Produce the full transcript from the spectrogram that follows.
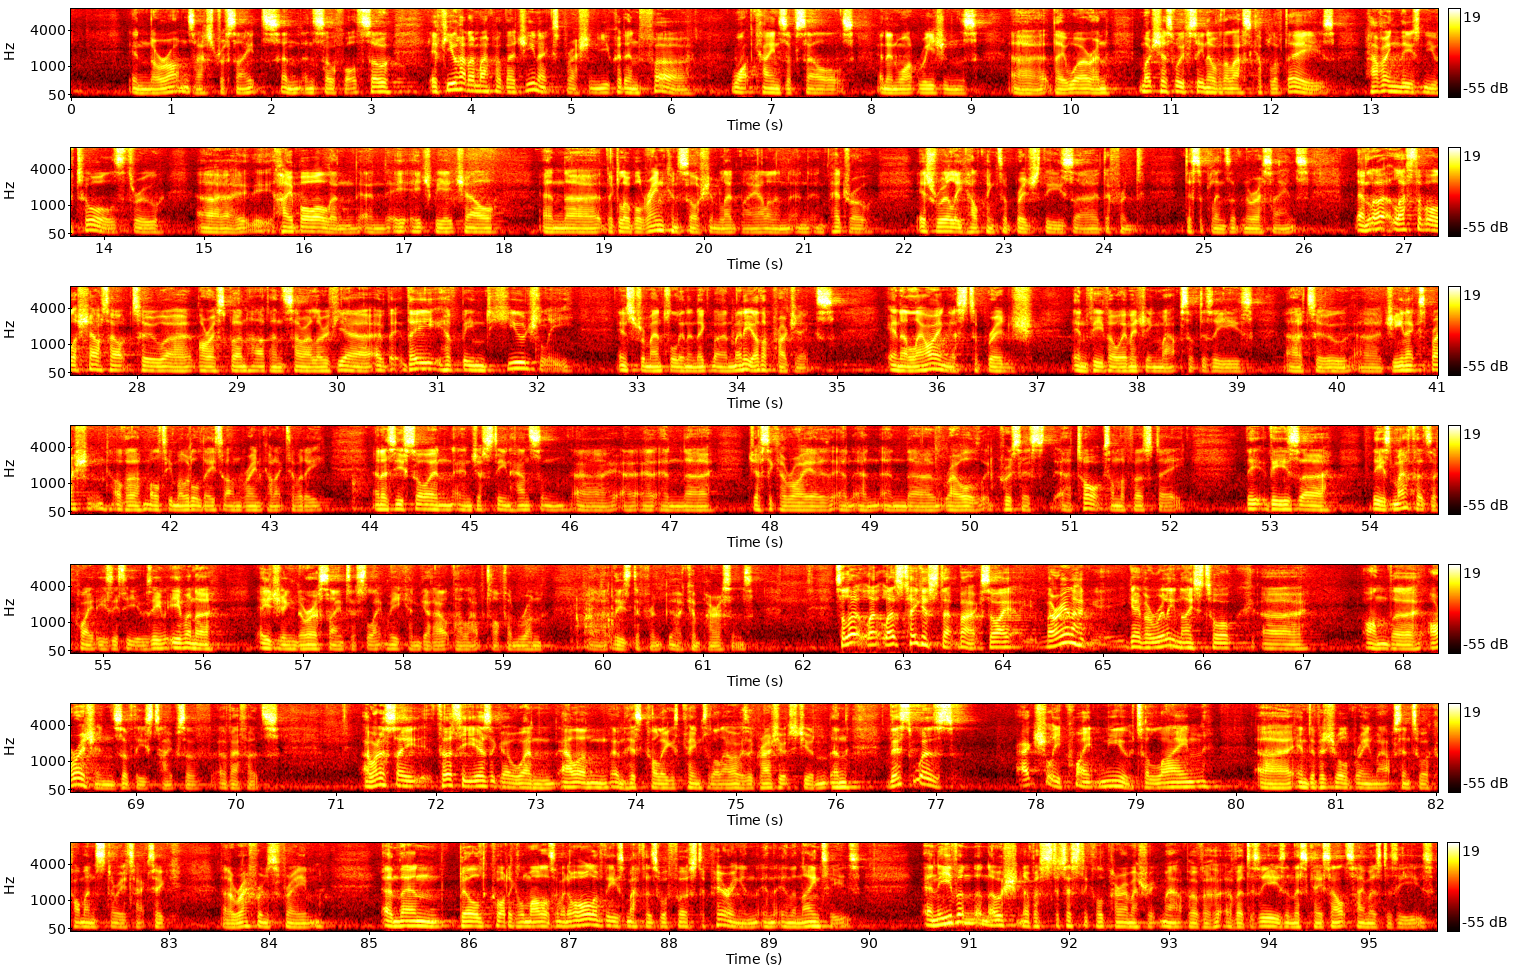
in neurons, astrocytes, and, and so forth. So if you had a map of their gene expression, you could infer what kinds of cells and in what regions uh, they were. And much as we've seen over the last couple of days, having these new tools through uh, HIBALL and, and HBHL and uh, the Global Brain Consortium led by Alan and, and, and Pedro is really helping to bridge these uh, different disciplines of neuroscience. And last of all, a shout out to uh, Boris Bernhardt and Sara Larivière. Uh, they have been hugely instrumental in Enigma and many other projects in allowing us to bridge in vivo imaging maps of disease uh, to uh, gene expression, other multimodal data on brain connectivity. And as you saw in, in Justine Hansen uh, uh and uh, Jessica Royer and, and, and Raul Cruz's talks on the first day, the, these, these methods are quite easy to use. Even a aging neuroscientist like me can get out their laptop and run uh, these different uh, comparisons. So let, us let, take a step back. So I, Mariana gave a really nice talk uh, on the origins of these types of, of, efforts. I want to say 30 years ago when Alan and his colleagues came to the lab, I was a graduate student, and this was actually quite new to line uh, individual brain maps into a common stereotactic reference frame and then build cortical models. I mean, all of these methods were first appearing in, in, in the 90s. And even the notion of a statistical parametric map of a, of a, disease, in this case Alzheimer's disease,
